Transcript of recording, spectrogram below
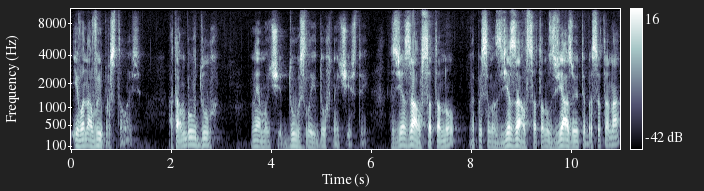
і вона випросталась. А там був дух немочі, дух злий, дух нечистий. Зв'язав сатану, написано, зв'язав сатану, зв'язує тебе сатана,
